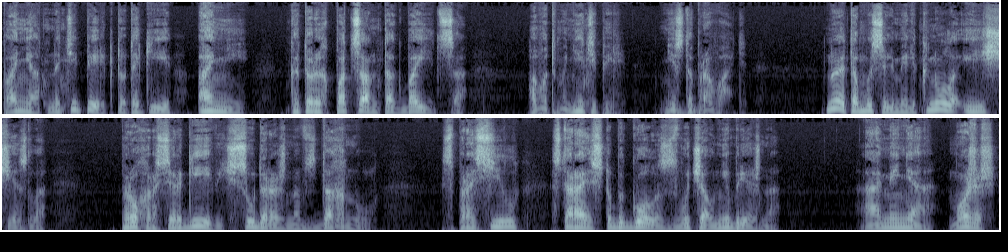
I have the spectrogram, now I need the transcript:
Понятно теперь, кто такие они, которых пацан так боится. А вот мне теперь не сдобровать». Но эта мысль мелькнула и исчезла. Прохор Сергеевич судорожно вздохнул — Спросил, стараясь, чтобы голос звучал небрежно. — А меня можешь?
